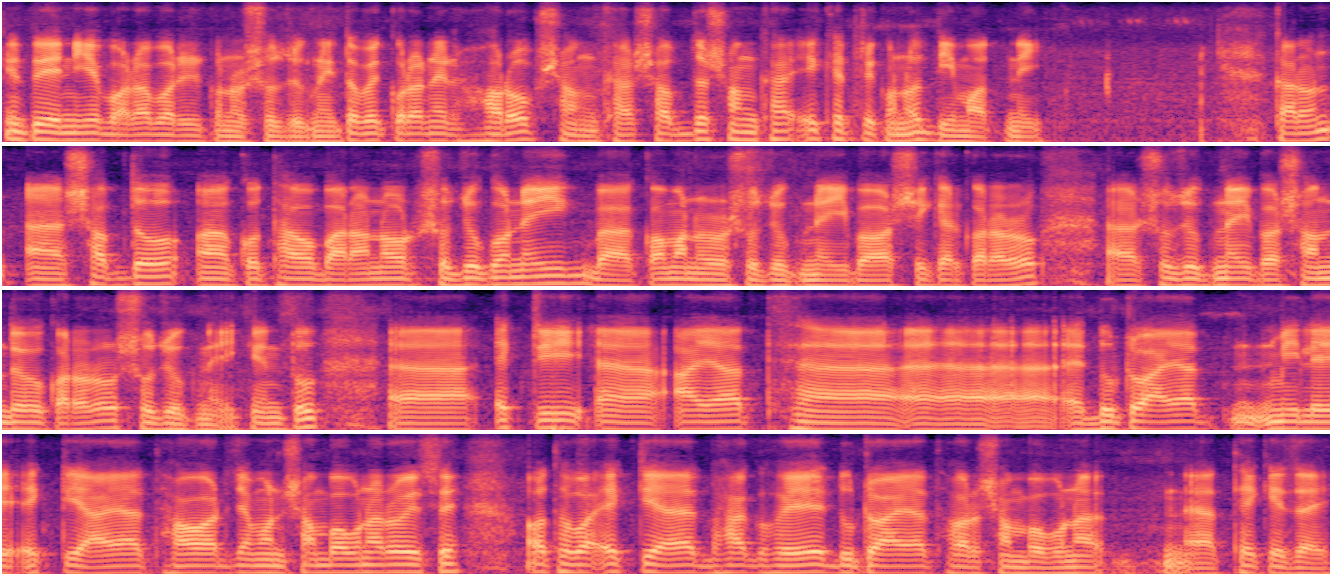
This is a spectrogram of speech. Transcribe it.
কিন্তু এ নিয়ে বরাবরের কোনো সুযোগ নেই। তবে কোরআনের হরফ সংখ্যা, শব্দ সংখ্যা এক্ষেত্রে কোনো দ্বিমত নেই। কারণ শব্দ কোথাও বাড়ানোর সুযোগও নেই বা কমানোরও সুযোগ নেই বা অস্বীকার করারও সুযোগ নেই বা সন্দেহ করারও সুযোগ নেই। কিন্তু একটি আয়াত দুটো আয়াত মিলে একটি আয়াত হওয়ার যেমন সম্ভাবনা রয়েছে, অথবা একটি আয়াত ভাগ হয়ে দুটো আয়াত হওয়ার সম্ভাবনা থেকে যায়,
